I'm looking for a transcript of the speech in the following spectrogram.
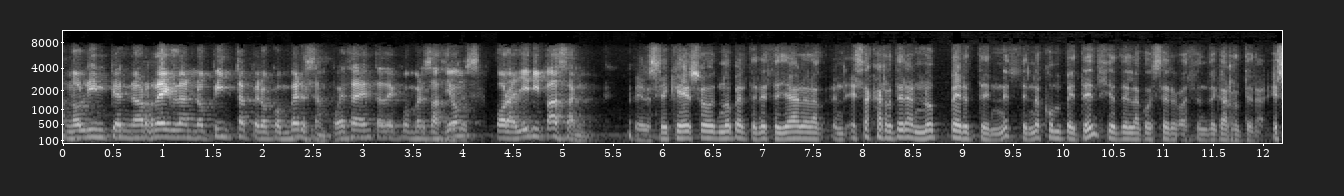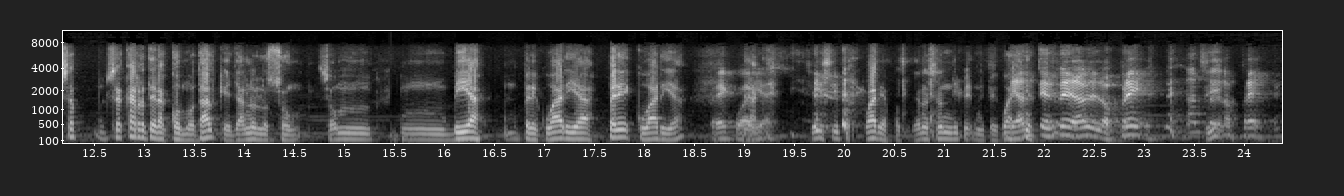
no limpian, no arreglan, no pintan, pero conversan. Pues esa gente de conversación por allí ni pasan. Pero sé que eso no pertenece ya a la, esas carreteras no pertenecen, no es competencia de la conservación de carreteras. Esas, carreteras como tal, que ya no lo son, son mm, vías precuarias, precuarias. Precuarias. Sí, sí, precuarias, porque ya no son ni, ni precuarias. De antes de, los pre, antes de los pre.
